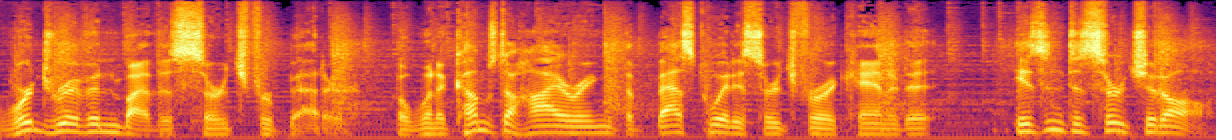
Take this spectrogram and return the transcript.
We're driven by the search for better, but when it comes to hiring, the best way to search for a candidate isn't to search at all.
